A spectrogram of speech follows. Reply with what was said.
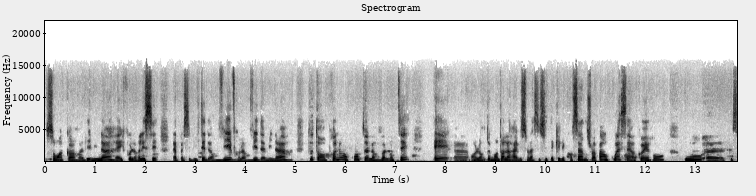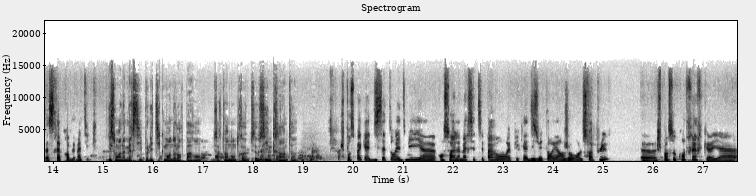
sont encore des mineurs et il faut leur laisser la possibilité de vivre leur vie de mineur, tout en prenant en compte leur volonté et euh, en leur demandant leur avis sur la société qui les concerne. Je vois pas en quoi c'est incohérent ou euh, que ça serait problématique. Ils sont à la merci politiquement de leurs parents, certains d'entre eux. C'est aussi une crainte. Je pense pas qu'à 17 ans et demi, euh, on soit à la merci de ses parents et puis qu'à 18 ans et un jour, on le soit plus. Euh, je pense au contraire qu'il y a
